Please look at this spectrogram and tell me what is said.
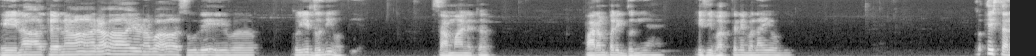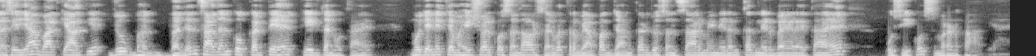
हे नाथ नारायण वासुदेव। तो ये धुनी होती है। सामान्यतः पारंपरिक दुनिया है। किसी भक्त ने बनाई होगी। तो इस तरह से यह बात क्या आती है? जो भजन साधन को करते हैं, कीर्तन होता है। मुझे नित्य महेश्वर को सदा और सर्वत्र व्यापक जानकर जो संसार में निरंतर निर्भय रहता है, उसी को स्मरण कहा गया है।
